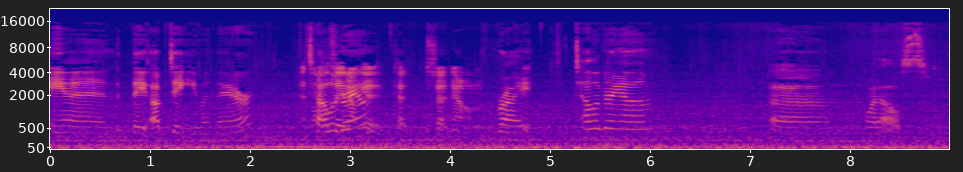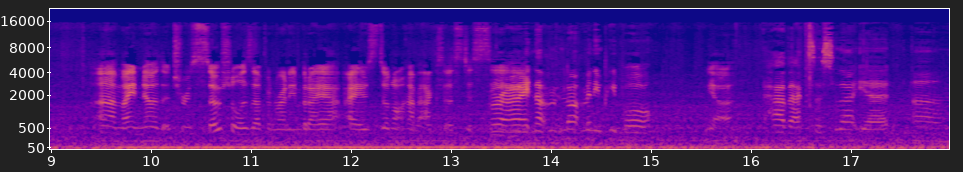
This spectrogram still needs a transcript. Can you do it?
and they update you in there as long as they don't Telegram? get cut, shut down. Right. Telegram. Um, what else? Um, I know that Truth Social is up and running, but I I still don't have access to see. Right. Not not many people Yeah. have access to that yet. Um,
